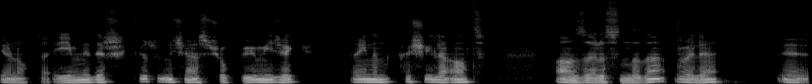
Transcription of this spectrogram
bir nokta eğimlidir. Gözün içerisi çok büyümeyecek. Ayının kaşıyla alt ağzı arasında da böyle e,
